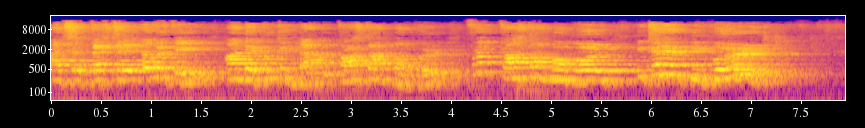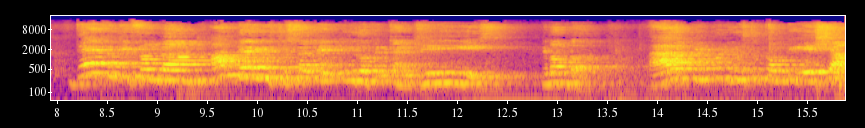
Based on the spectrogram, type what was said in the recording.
and textile, everything, and they took it back to Constantinople. From Constantinople, Italian people, they took it from them and they used to sell it in European countries. Remember, Arab people used to come to Asia.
